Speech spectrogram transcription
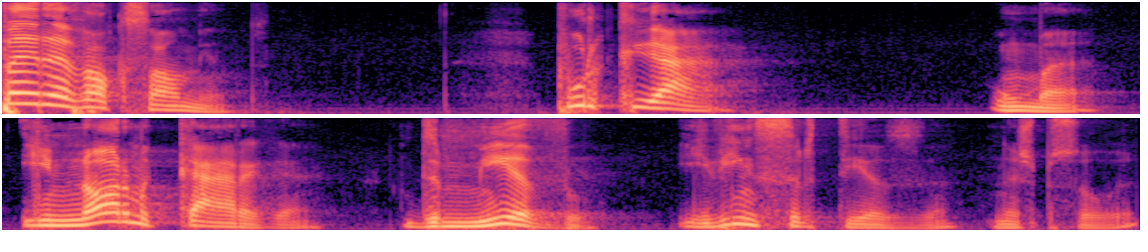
paradoxalmente, porque há uma enorme carga de medo e de incerteza nas pessoas,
